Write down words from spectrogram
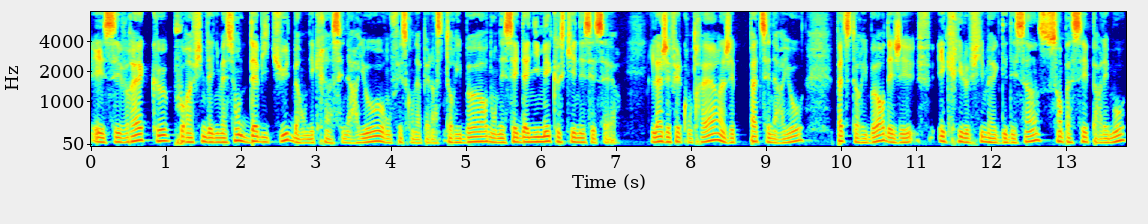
Et c'est vrai que pour un film d'animation, d'habitude, ben, on écrit un scénario, on fait ce qu'on appelle un storyboard, on essaye d'animer que ce qui est nécessaire. Là, j'ai fait le contraire. J'ai pas de scénario, pas de storyboard, et j'ai écrit le film avec des dessins, sans passer par les mots.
